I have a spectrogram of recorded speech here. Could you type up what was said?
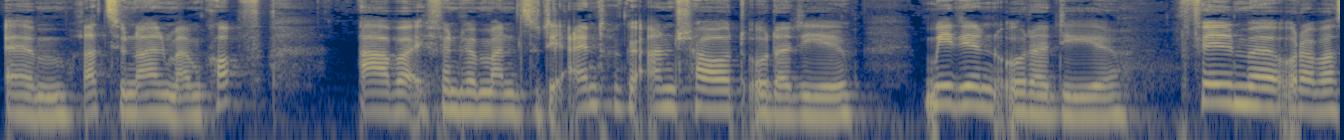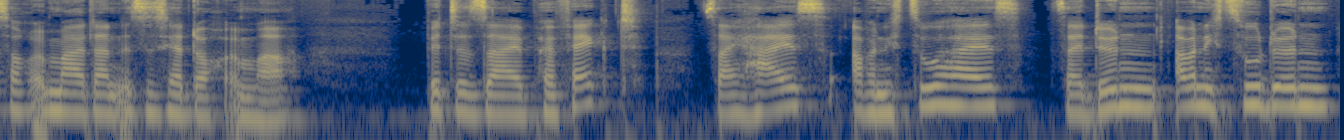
ähm, rational in meinem Kopf. Aber ich finde, wenn man so die Eindrücke anschaut oder die Medien oder die Filme oder was auch immer, dann ist es ja doch immer, bitte sei perfekt, sei heiß, aber nicht zu heiß, sei dünn, aber nicht zu dünn,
